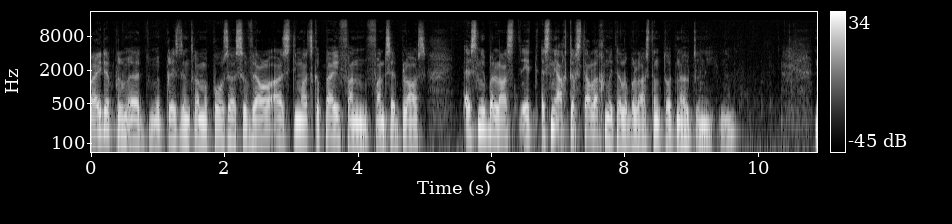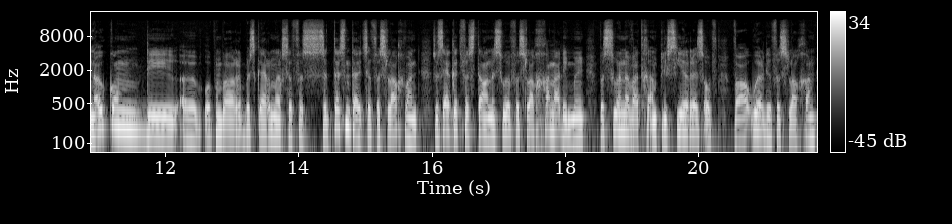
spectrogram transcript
beide uh, president Ramaphosa sowel as die maatskappy van van sy plaas is nie belast het, is nie agterstallig met hulle belasting tot nou toe nie. nie? Nou kom die uh, openbare beskermer se se tussentydse verslag want soos ek dit verstaan is so 'n verslag gaan na die persone wat geïmpliseer is of waaroor die verslag gaan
